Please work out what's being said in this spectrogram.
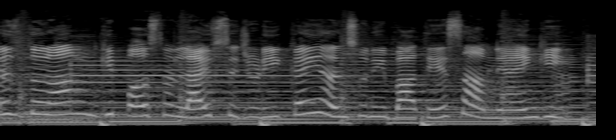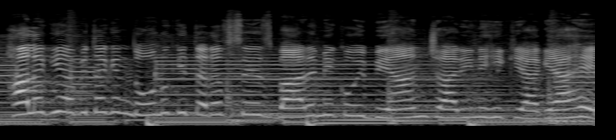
इस दौरान उनकी पर्सनल लाइफ से जुड़ी कई अनसुनी बातें सामने आएँगी। हालाँकि अभी तक इन दोनों की तरफ़ से इस बारे में कोई बयान जारी नहीं किया गया है।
